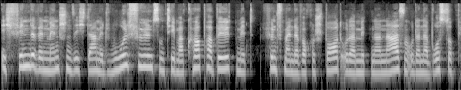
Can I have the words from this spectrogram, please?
ich finde, wenn Menschen sich damit wohlfühlen zum Thema Körperbild mit fünfmal in der Woche Sport oder mit einer Nasen- oder einer Brust-OP,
